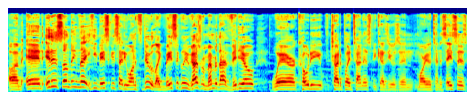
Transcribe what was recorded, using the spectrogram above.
Um, and it is something that he basically said he wanted to do. Like, basically, you guys remember that video where Cody tried to play tennis because he was in Mario Tennis Aces?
